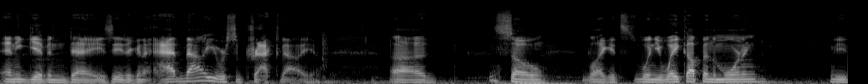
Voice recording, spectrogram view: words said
any given day is either going to add value or subtract value. Uh, so, like, it's when you wake up in the morning, you,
